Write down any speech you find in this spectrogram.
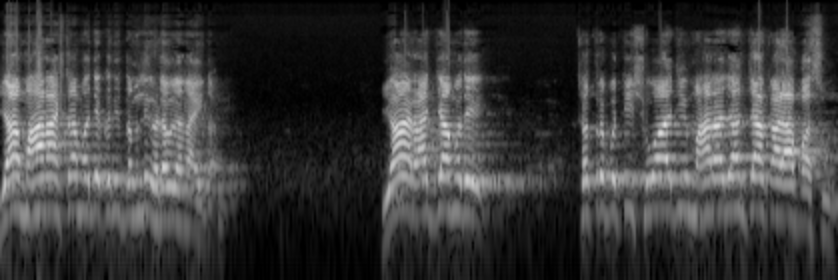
या महाराष्ट्रामध्ये कधी दंगली घडवल्या नाहीत आम्ही. या राज्यामध्ये छत्रपती शिवाजी महाराजांच्या काळापासून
